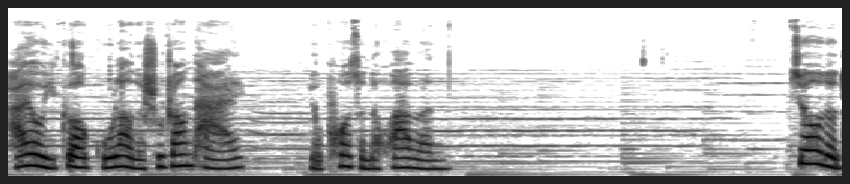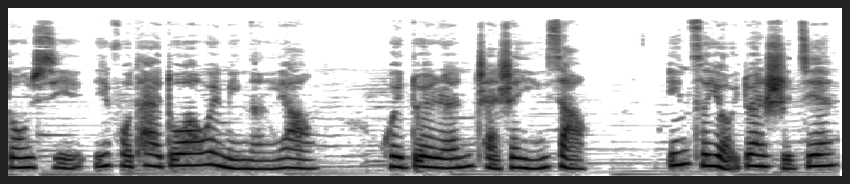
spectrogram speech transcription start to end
还有一个古老的梳妆台，有破损的花纹。旧的东西依附太多未明能量，会对人产生影响，因此有一段时间，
